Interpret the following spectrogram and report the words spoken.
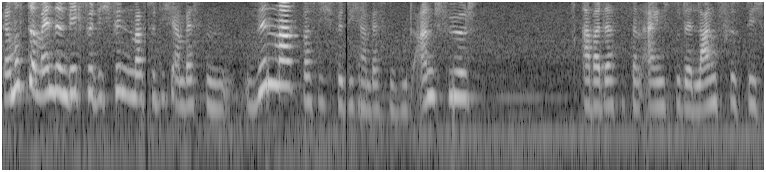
Da musst du am Ende einen Weg für dich finden, was für dich am besten Sinn macht, was sich für dich am besten gut anfühlt. Aber das ist dann eigentlich so der langfristig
